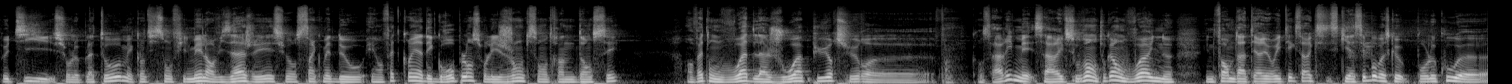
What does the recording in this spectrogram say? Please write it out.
petits sur le plateau, mais quand ils sont filmés, leur visage est sur 5 mètres de haut. Et en fait, quand il y a des gros plans sur les gens qui sont en train de danser, en fait, on voit de la joie pure sur. Euh, enfin, quand ça arrive, mais ça arrive souvent. En tout cas, on voit une, une forme d'intériorité, ce qui est assez beau parce que, pour le coup, euh,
